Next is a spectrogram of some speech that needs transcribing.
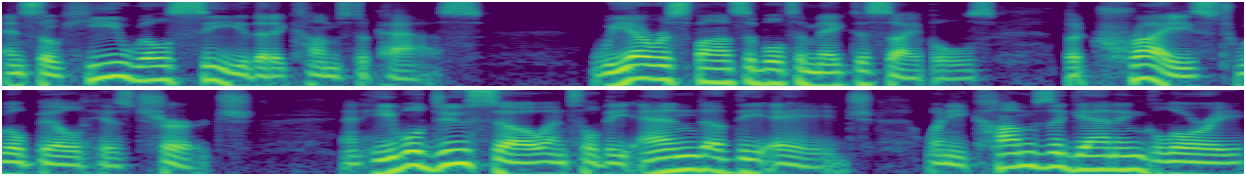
and so He will see that it comes to pass. We are responsible to make disciples, but Christ will build His church and he will do so until the end of the age, when he comes again in glory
